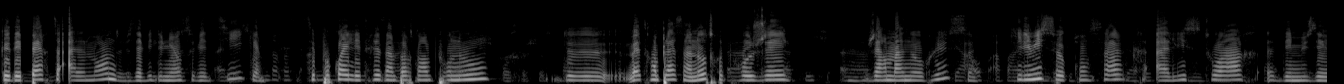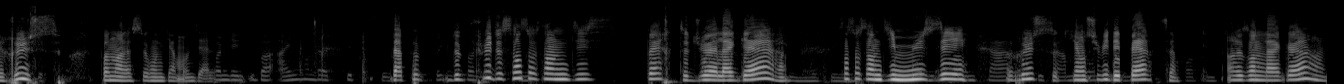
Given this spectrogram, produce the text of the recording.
que des pertes allemandes vis-à-vis -vis de l'Union soviétique. C'est pourquoi il est très important pour nous de mettre en place un autre projet germano-russe qui, lui, se consacre à l'histoire des musées russes pendant la Seconde Guerre mondiale. De plus de 170 pertes dues à la guerre, 170 musées russes qui ont subi des pertes en raison de la guerre,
